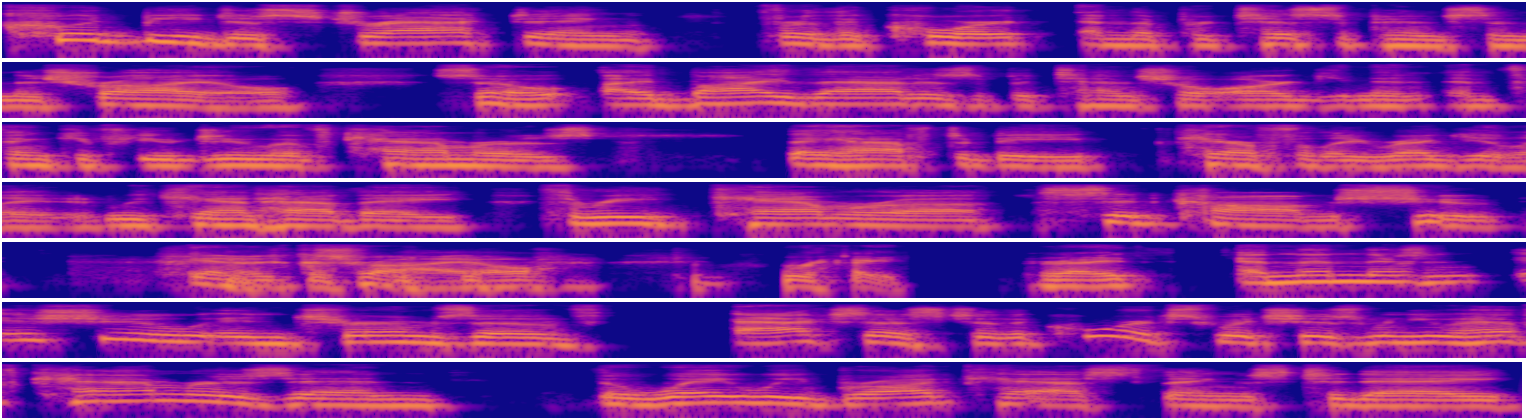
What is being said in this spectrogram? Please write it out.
could be distracting for the court and the participants in the trial. So I buy that as a potential argument and think if you do have cameras, they have to be carefully regulated. We can't have a three camera sitcom shoot in a trial. right right? And then there's an issue in terms of access to the courts, which is when you have cameras in, the way we broadcast things today,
